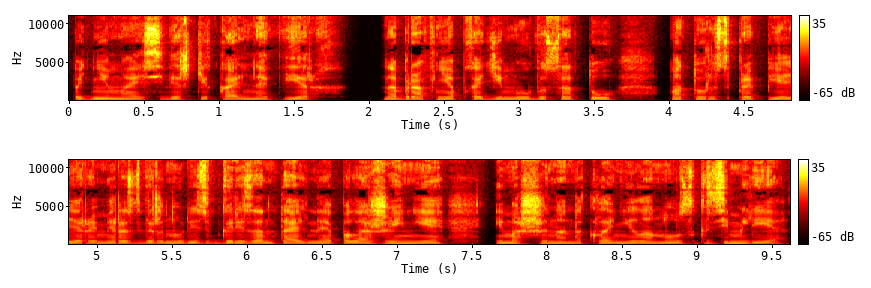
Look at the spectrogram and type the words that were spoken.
поднимаясь вертикально вверх. Набрав необходимую высоту, моторы с пропеллерами развернулись в горизонтальное положение, и машина наклонила нос к земле.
